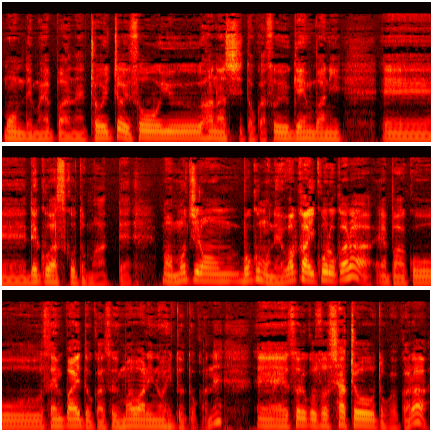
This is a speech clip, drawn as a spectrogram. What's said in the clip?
もんでもやっぱね、ちょいちょいそういう話とかそういう現場に、えー、出くわすこともあって、まあもちろん僕もね、若い頃からやっぱこう、先輩とかそういう周りの人とかね、えー、それこそ社長とかから、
